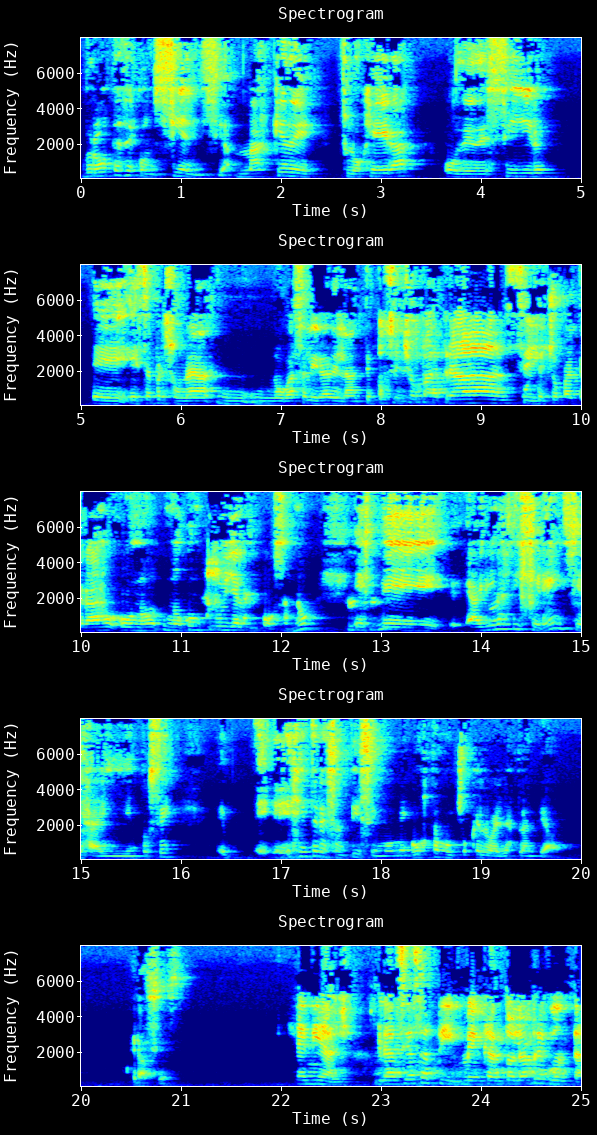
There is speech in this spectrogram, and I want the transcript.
brotes de conciencia, más que de flojera o de decir, eh, esa persona no va a salir adelante. O se echó para atrás. Se echó para atrás o, no, no, concluye las cosas, ¿no? este, hay unas diferencias ahí, entonces eh, eh, es interesantísimo, me gusta mucho que lo hayas planteado. Gracias. Genial, gracias a ti, me encantó la pregunta.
